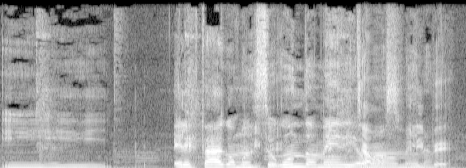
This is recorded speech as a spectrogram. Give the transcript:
Y él estaba como en Felipe, segundo te medio, más o menos. Felipe.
